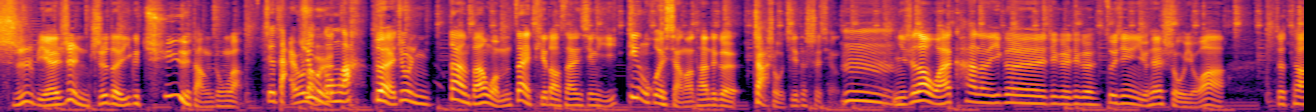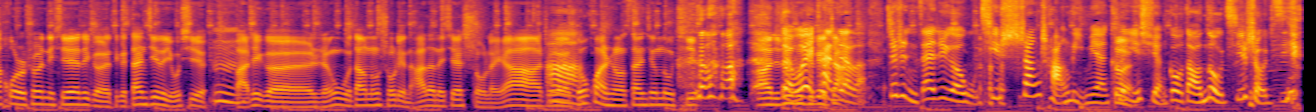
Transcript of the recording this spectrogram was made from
识别认知的一个区域当中了，就打入冷宫了。对，就是你，但凡我们再提到三星，一定会想到它这个炸手机的事情。嗯，你知道，我还看了一个这个这个最近有些手游啊，就他或者说那些这个这个单机的游戏，嗯，把这个人物当中手里拿的那些手雷啊之类都换成三星 Note 七 啊。对，我也看见了，就是你在这个武器商场里面 可以选购到 Note 七手机。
